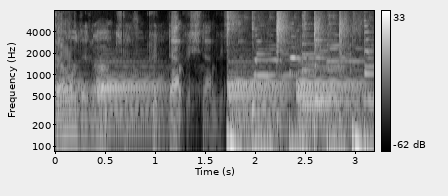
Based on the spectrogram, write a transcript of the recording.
Golden Archers Productions.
